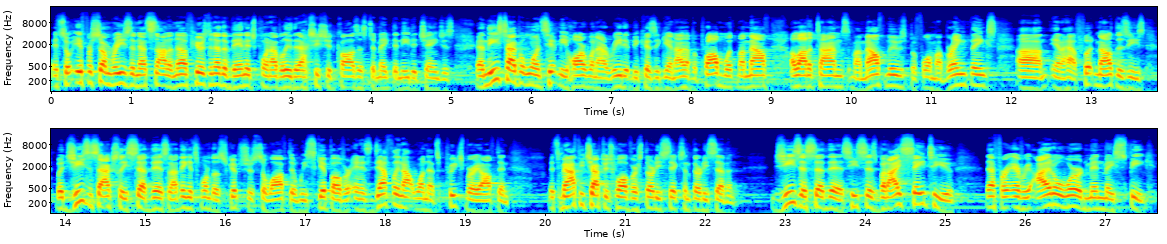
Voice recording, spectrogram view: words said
And so, if for some reason that's not enough, here's another vantage point I believe that actually should cause us to make the needed changes. And these type of ones hit me hard when I read it because, again, I have a problem with my mouth. A lot of times, my mouth moves before my brain thinks, um, and I have foot and mouth disease. But Jesus actually said this, and I think it's one of those scriptures so often we skip over, and it's definitely not one that's preached very often. It's Matthew chapter 12, verse 36 and 37. Jesus said this He says, But I say to you that for every idle word men may speak,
